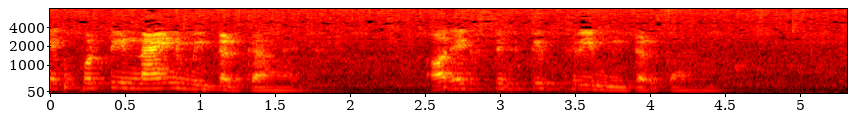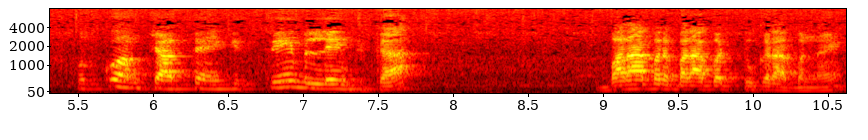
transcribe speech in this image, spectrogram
एक 49 मीटर का है, और एक 63 मीटर का है। उसको हम चाहते हैं कि सेम लेंथ का बराबर बराबर टुकड़ा बनाए।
